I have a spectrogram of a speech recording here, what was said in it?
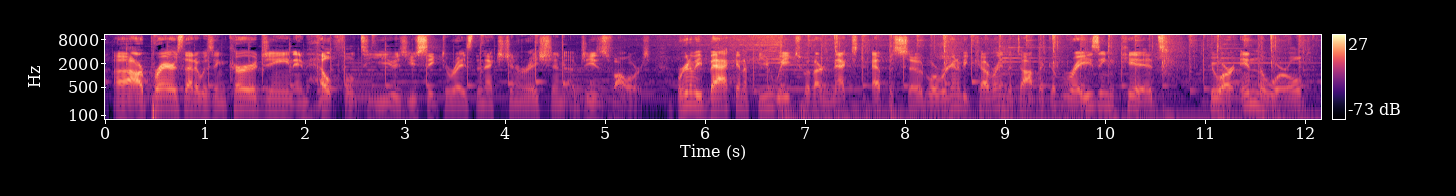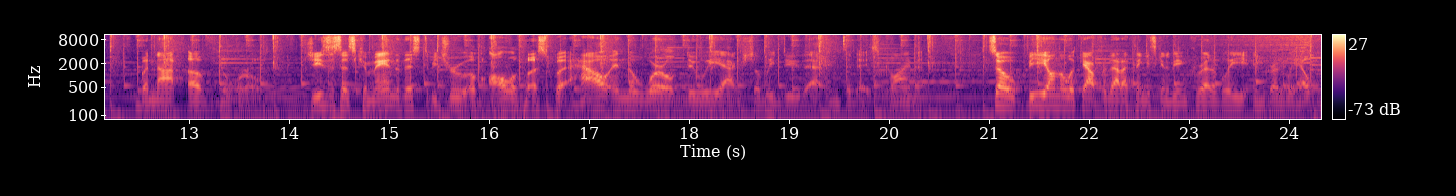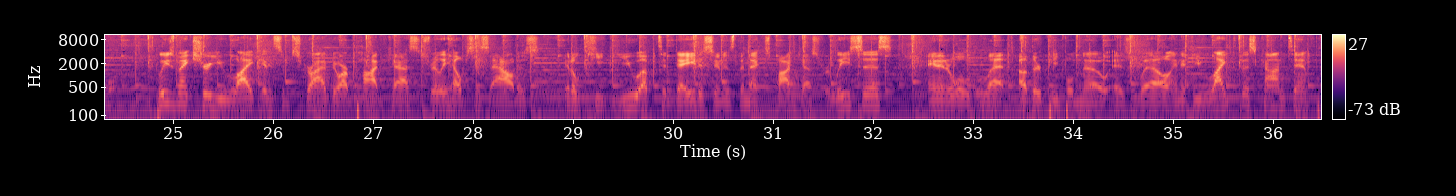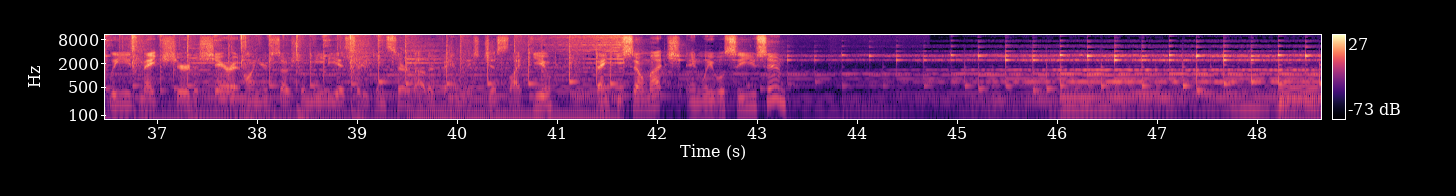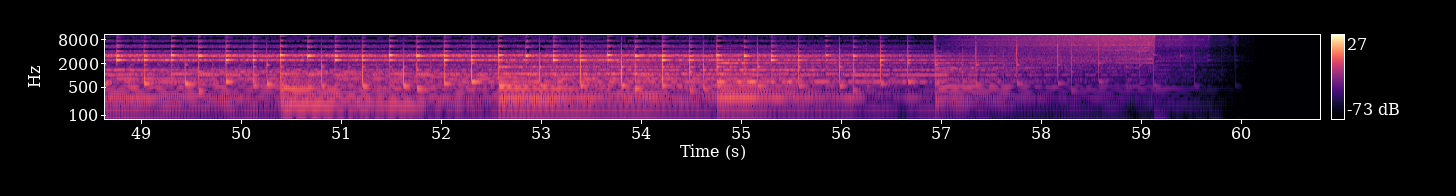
Uh, our prayer is that it was encouraging and helpful to you as you seek to raise the next generation of Jesus followers. We're going to be back in a few weeks with our next episode where we're going to be covering the topic of raising kids who are in the world but not of the world. Jesus has commanded this to be true of all of us, but how in the world do we actually do that in today's climate? So be on the lookout for that. I think it's going to be incredibly, incredibly helpful. Please make sure you like and subscribe to our podcast. This really helps us out as it'll keep you up to date as soon as the next podcast releases and it will let other people know as well. And if you liked this content, please make sure to share it on your social media so we can serve other families just like you. Thank you so much and we will see you soon.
